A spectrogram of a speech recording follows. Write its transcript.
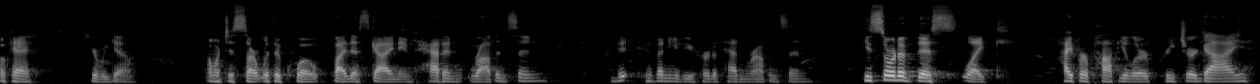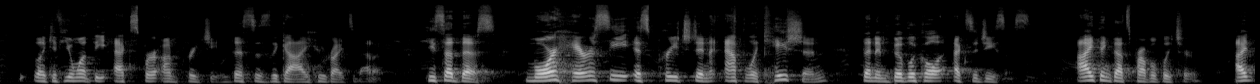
Okay, here we go. I want to start with a quote by this guy named Haddon Robinson. Have any of you heard of Haddon Robinson? He's sort of this like hyper popular preacher guy. Like, if you want the expert on preaching, this is the guy who writes about it. He said this More heresy is preached in application than in biblical exegesis. I think that's probably true. I,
